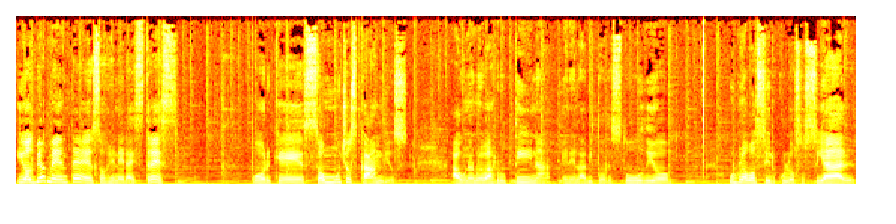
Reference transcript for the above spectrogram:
y obviamente eso genera estrés porque son muchos cambios a una nueva rutina en el hábito de estudio, un nuevo círculo social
